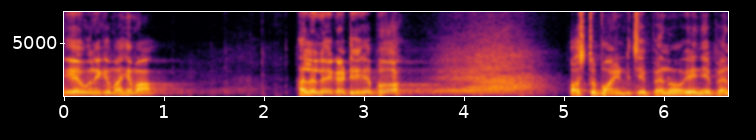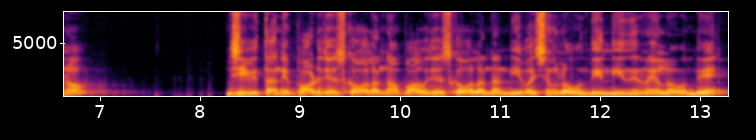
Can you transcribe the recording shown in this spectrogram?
దేవునికి మహిమ. హలో గట్టిగా చెప్పు. ఫస్ట్ పాయింట్ చెప్పాను. ఏం చెప్పాను? జీవితాన్ని పాడు చేసుకోవాలన్నా బాగు చేసుకోవాలన్నా నీ వశంలో ఉంది నీ నిర్ణయంలో ఉంది.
